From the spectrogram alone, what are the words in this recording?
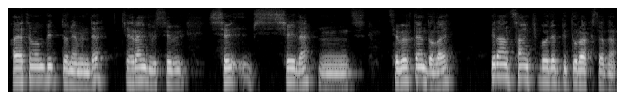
hayatımın bir döneminde herhangi bir sebi, se, şeyle hmm, sebepten dolayı bir an sanki böyle bir duraksadım.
